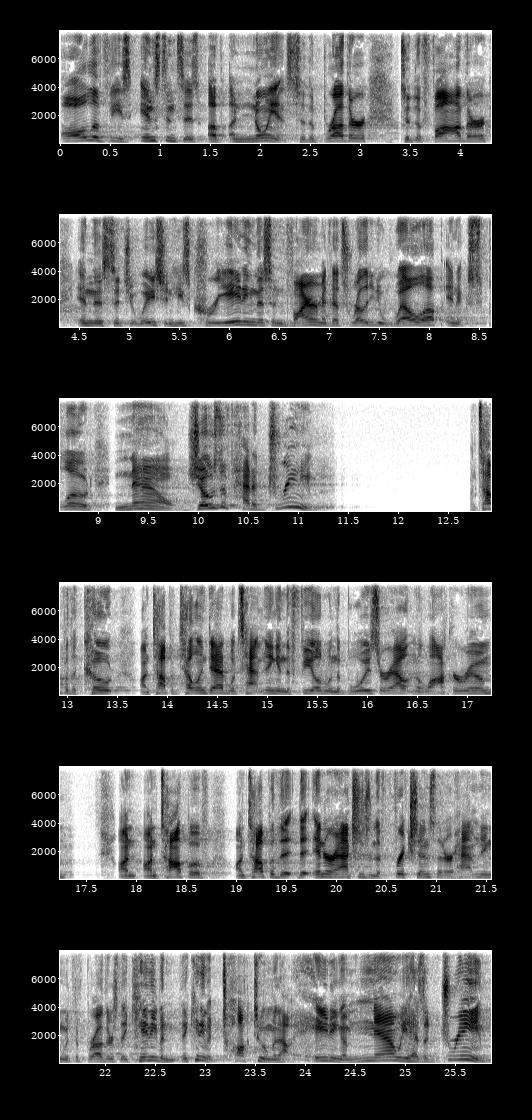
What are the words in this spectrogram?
all of these instances of annoyance to the brother, to the father in this situation. He's creating this environment that's ready to well up and explode. Now, Joseph had a dream. On top of the coat, on top of telling dad what's happening in the field when the boys are out in the locker room, on, on top of, on top of the, the interactions and the frictions that are happening with the brothers, they can't, even, they can't even talk to him without hating him. Now he has a dream.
